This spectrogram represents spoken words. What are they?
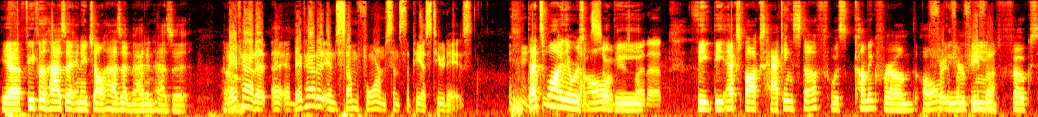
Yeah, FIFA has it, NHL has it, Madden has it. And they've Um, had it. Uh, they've had it in some form since the PS2 days. That's why there was I'm all so amused by the, that. the the Xbox hacking stuff was coming from all Fr- the from European FIFA. folks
